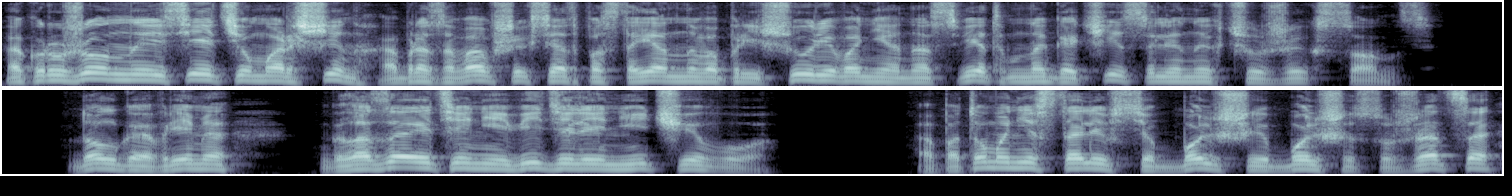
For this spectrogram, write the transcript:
окруженные сетью морщин, образовавшихся от постоянного прищуривания на свет многочисленных чужих солнц. Долгое время глаза эти не видели ничего. А потом они стали все больше и больше сужаться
